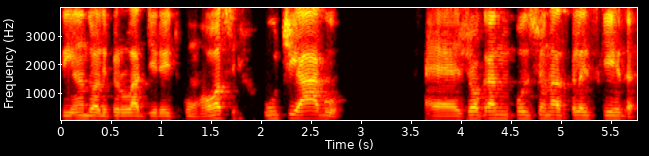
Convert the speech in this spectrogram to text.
criando ali pelo lado direito com o Rossi, o Thiago é, jogando posicionado pela esquerda,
